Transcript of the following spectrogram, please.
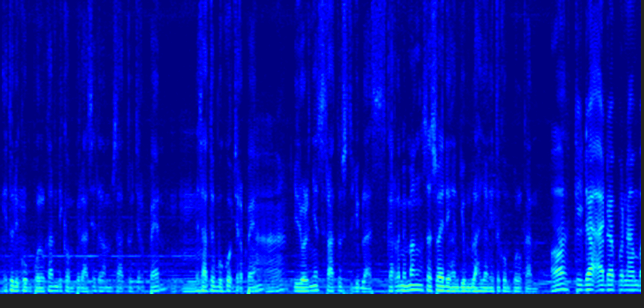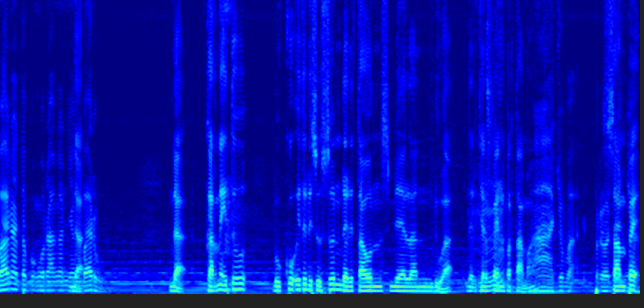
itu dikumpulkan dikompilasi dalam satu cerpen Mhm. eh, satu buku cerpen Ah. judulnya 117 karena memang sesuai dengan jumlah yang itu kumpulkan Oh, tidak ada penambahan atau pengurangan yang Nggak. baru. Enggak, karena itu buku itu disusun dari tahun 92 dari cerpen pertama Ah, coba periodenya. sampai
